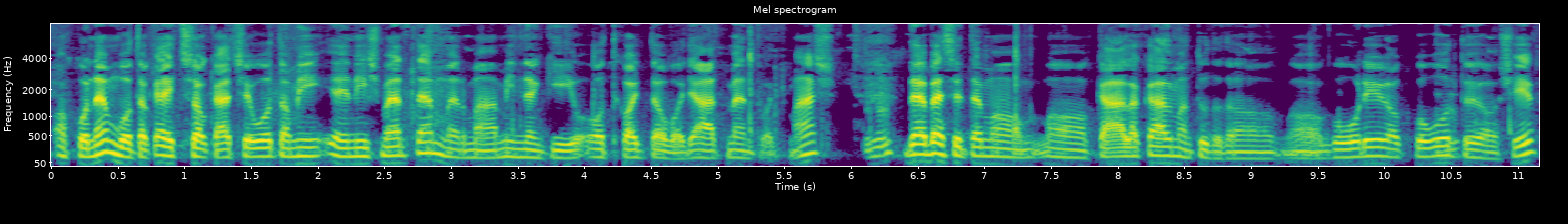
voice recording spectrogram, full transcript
akkor nem voltak egy szakács volt, ami én ismertem, mert már mindenki ott hagyta, vagy átment, vagy más. Uh-huh. De beszéltem a, a Kála Kálmán, tudod, a, a Góré, akkor volt, ő a séf,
